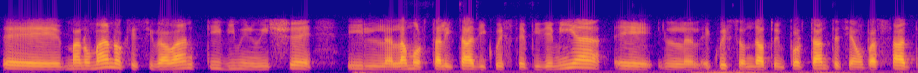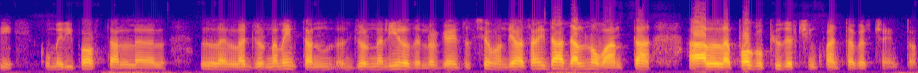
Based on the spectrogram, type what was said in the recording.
Eh, mano a mano che si va avanti diminuisse il, la mortalità di questa epidemia e, il, e, questo è un dato importante. Siamo passati, come riporta il, l'aggiornamento giornaliero dell'Organizzazione Mondiale della Sanità, dal 90 al poco più del 50%.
